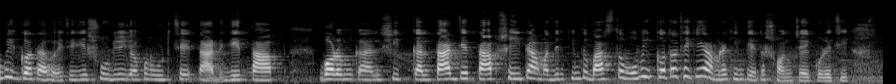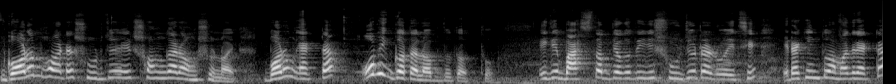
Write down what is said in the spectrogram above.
অভিজ্ঞতা হয়েছে যে সূর্য যখন উঠছে, তার যে তাপ, গরমকাল, শীতকাল, তার যে তাপ, সেইটা আমাদের কিন্তু বাস্তব অভিজ্ঞতা থেকে আমরা কিন্তু এটা সঞ্চয় করেছি। গরম হওয়াটা সূর্যের সংজ্ঞার অংশ নয়, বরং একটা অভিজ্ঞতালব্ধ তথ্য। এই যে বাস্তব জগতে যে সূর্যটা রয়েছে, এটা কিন্তু আমাদের একটা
